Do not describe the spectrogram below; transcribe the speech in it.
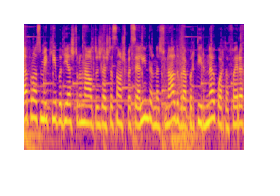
A próxima equipa de astronautas da Estação Espacial Internacional Nacional deverá partir na quarta-feira,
